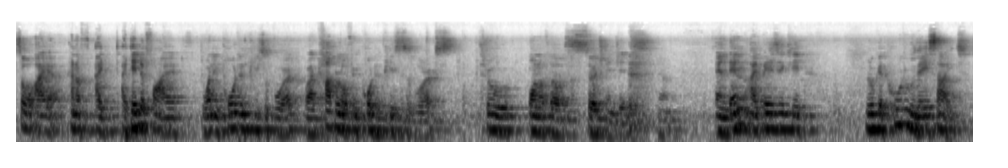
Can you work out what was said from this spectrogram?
So I uh, kind of I identify one important piece of work or a couple of important pieces of works through one of those search engines. Yeah. And then I basically look at who do they cite.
